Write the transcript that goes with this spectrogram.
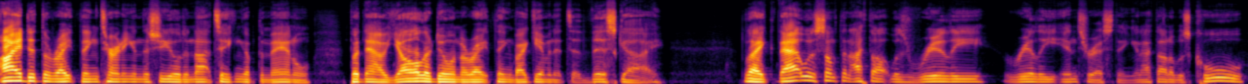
I did the right thing turning in the shield and not taking up the mantle. But now y'all are doing the right thing by giving it to this guy. Like that was something I thought was really, really interesting. And I thought it was cool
